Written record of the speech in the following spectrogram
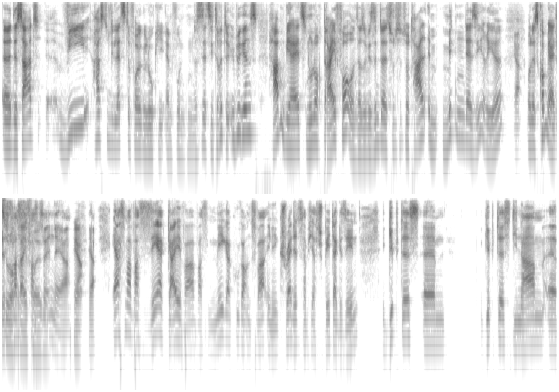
Äh, Desart, äh, wie hast du die letzte Folge Loki empfunden? Das ist jetzt die dritte. Übrigens haben wir ja jetzt nur noch drei vor uns. Also wir sind jetzt total im Mitten der Serie. Ja. Und es kommen ja jetzt nur noch fast, drei Folgen. Fast zu Ende, ja. ja. ja. Erstmal, was sehr geil war, was mega cool war, und zwar in den Credits, habe ich erst später gesehen, gibt es ähm, gibt es die Namen äh,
